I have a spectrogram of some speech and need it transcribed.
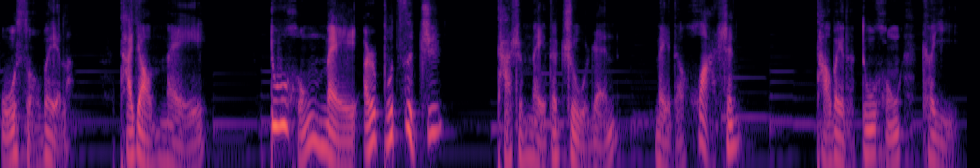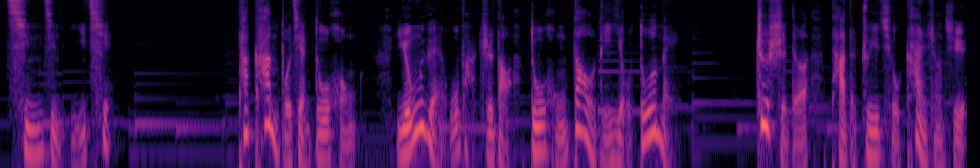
无所谓了，他要美。都红美而不自知。他是美的主人，美的化身。他为了都红可以倾尽一切。他看不见都红，永远无法知道都红到底有多美。这使得他的追求看上去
